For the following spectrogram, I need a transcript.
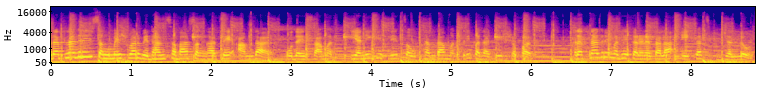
रत्नागिरी संगमेश्वर विधानसभा संघाचे आमदार उदय सामंत यांनी घेतली चौथ्यांदा मंत्रिपदाची शपथ. रत्नागिरीमध्ये करण्यात आला एकच जल्लोष.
